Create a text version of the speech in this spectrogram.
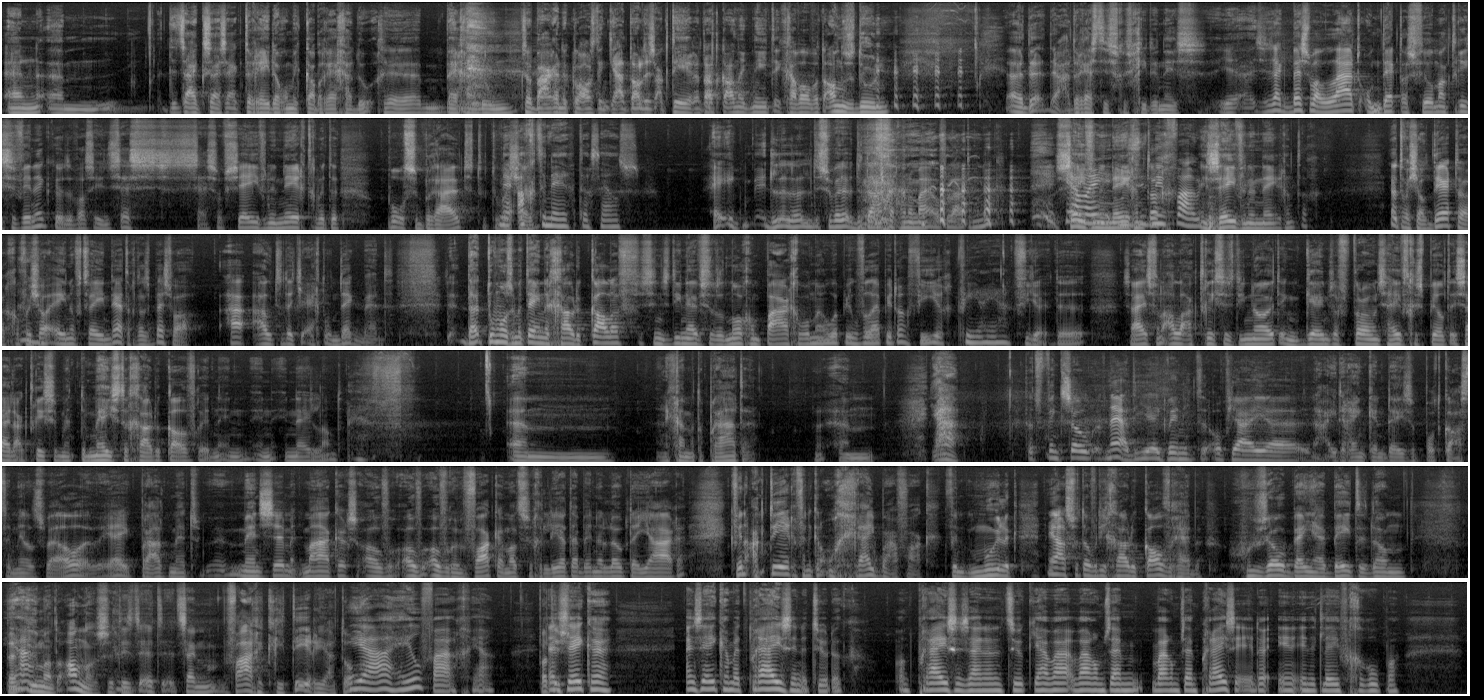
En um, dit is eigenlijk, zij is eigenlijk de reden waarom ik cabaret ga doen, uh, ben gaan doen. Ik zat daar in de klas denk, ja, dat is acteren, dat kan ik niet. Ik ga wel wat anders doen. uh, de, ja, de rest is geschiedenis. Je, ze is eigenlijk best wel laat ontdekt als filmactrice, vind ik. Dat was in 6, 6 of 97 met de Poolse bruid. Toen, toen nee, was 98 zelfs. Hey, ik, zullen we de data gewoon naar mij overlaten, Monique? 97, ja, in 97. Ja, toen was al 30 of was al 1 of 32. Dat is best wel oud dat je echt ontdekt bent. Toen was ze meteen de Gouden Kalf. Sindsdien heeft ze er nog een paar gewonnen. Hoe heb je, hoeveel heb je er? Vier? Vier, ja. Vier. De, zij is van alle actrices die nooit in Games of Thrones heeft gespeeld... is zij de actrice met de meeste Gouden Kalveren in, in, in, in Nederland. Ja. Um, en ik ga met haar praten. Um, ja, dat vind ik zo. Nou ja, die, ik weet niet of jij. Uh, nou, iedereen kent deze podcast inmiddels wel. Uh, ja, ik praat met mensen, met makers over, over, over hun vak en wat ze geleerd hebben in de loop der jaren. Ik vind acteren vind ik een ongrijpbaar vak. Ik vind het moeilijk. Nou ja, als we het over die gouden kalver hebben. Hoezo ben jij beter dan, dan ja. iemand anders? Het, is, het, het zijn vage criteria, toch? Ja, heel vaag, ja. Wat en, is... zeker, en zeker met prijzen natuurlijk want prijzen zijn er natuurlijk. Ja, waar, waarom, zijn, waarom zijn prijzen in, in, het leven geroepen?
